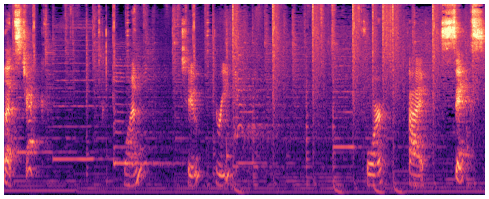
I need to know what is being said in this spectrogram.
Let's check. One, two, three, four, five, six.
